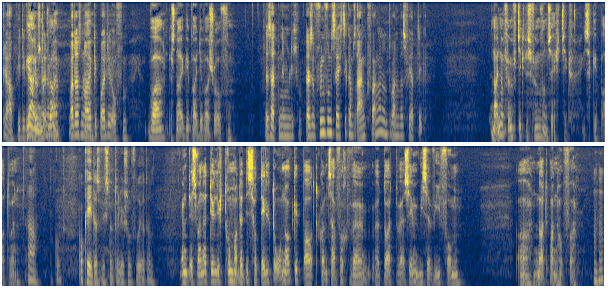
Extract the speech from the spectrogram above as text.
klar, wie die Weltausstellung ja, war? War das neue ja. Gebäude offen? War, das neue Gebäude war schon offen. Das hat nämlich, also 65 haben es angefangen und wann war es fertig? 59 bis 65 ist gebaut worden. Ah, gut. Okay, das ist natürlich schon früher dann. Und das war natürlich, darum hat er das Hotel Donau gebaut, ganz einfach, weil dort, weil es eben vis-à-vis -vis vom äh, Nordbahnhof war. Mhm.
